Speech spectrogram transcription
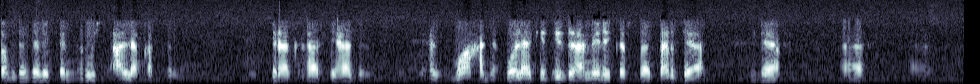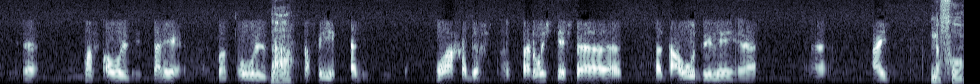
قبل ذلك أن روسيا علقت اشتراكها في هذا في هذه المواحده ولكن إذا أمريكا سترجع إلى آه، إلى مفعول طريق مفعول نعم. صحيح هذه المواحده فروسيا ستعود اليها آه، أيضا. مفهوم.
